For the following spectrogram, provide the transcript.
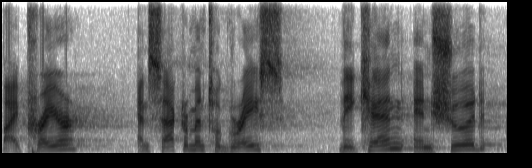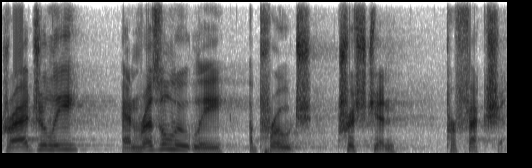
By prayer and sacramental grace, they can and should gradually and resolutely approach Christian perfection.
